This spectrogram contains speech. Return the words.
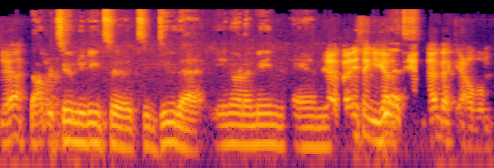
Yeah, the opportunity to to do that. You know what I mean? And yeah. If anything, you got Yes. a pandemic album.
